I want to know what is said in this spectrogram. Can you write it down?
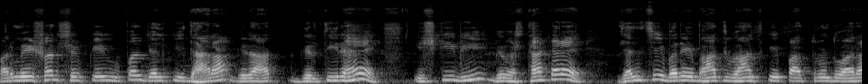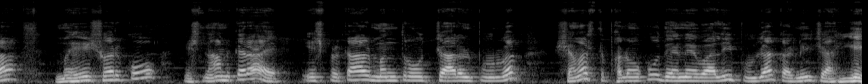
परमेश्वर शिव के ऊपर जल की धारा गिरा, गिरती रहे। इसकी भी व्यवस्था करें। जल से भरे भांति भांति के पात्रों द्वारा महेश्वर को स्नान कराए। इस प्रकार मंत्रोच्चारण पूर्वक समस्त फलों को देने वाली पूजा करनी चाहिए।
